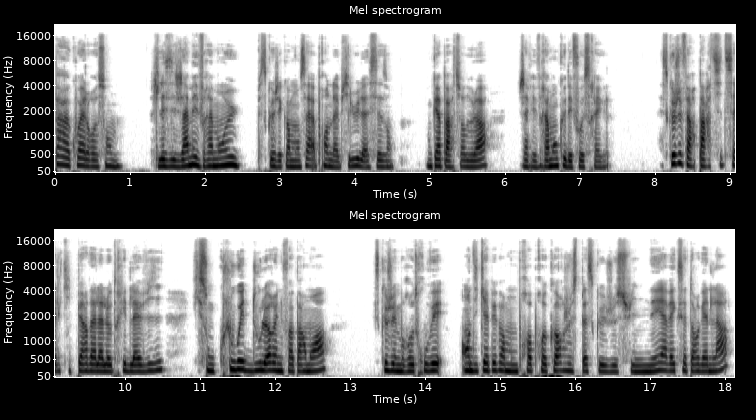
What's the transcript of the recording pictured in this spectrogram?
pas à quoi elles ressemblent. Je les ai jamais vraiment eues, parce que j'ai commencé à prendre la pilule à 16 ans. Donc à partir de là, j'avais vraiment que des fausses règles. Est-ce que je vais faire partie de celles qui perdent à la loterie de la vie, qui sont clouées de douleur une fois par mois Est-ce que je vais me retrouver handicapée par mon propre corps juste parce que je suis née avec cet organe-là?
